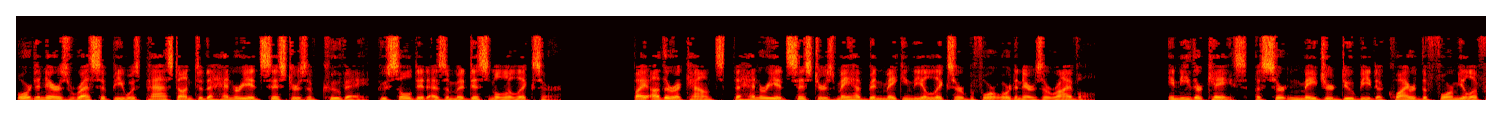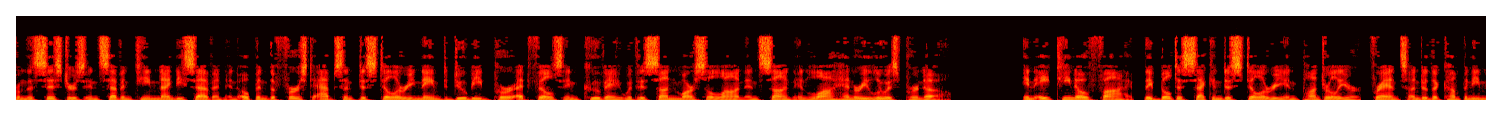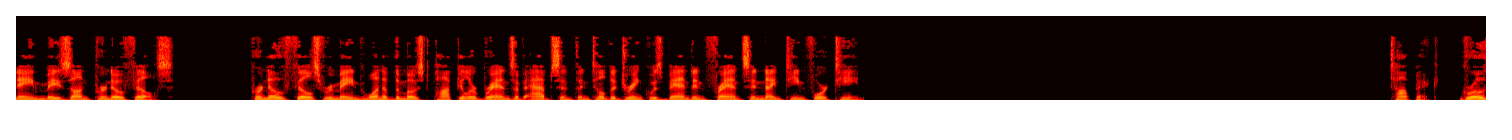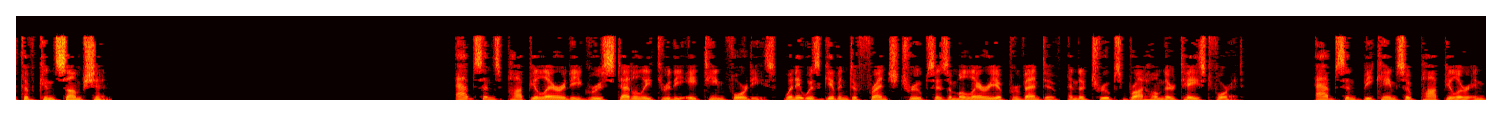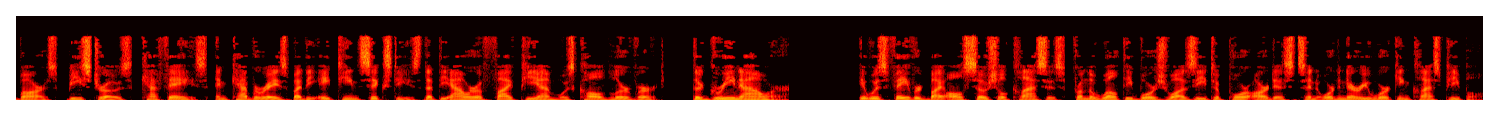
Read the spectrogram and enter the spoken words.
Ordinaire's recipe was passed on to the Henriod sisters of Couvet, who sold it as a medicinal elixir. By other accounts, the Henriod sisters may have been making the elixir before Ordinaire's arrival. In either case, a certain Major Dubied acquired the formula from the sisters in 1797 and opened the first absinthe distillery named Dubied per et Fils in Couvet with his son Marcelin and son-in-law Henry Louis Pernod. In 1805, they built a second distillery in Pontarlier, France under the company name Maison Pernod Fils. Pernod Fils remained one of the most popular brands of absinthe until the drink was banned in France in 1914. Growth of consumption Absinthe's popularity grew steadily through the 1840s, when it was given to French troops as a malaria preventive, and the troops brought home their taste for it. Absinthe became so popular in bars, bistros, cafés, and cabarets by the 1860s that the hour of 5 p.m. was called l'heure verte, the green hour. It was favored by all social classes, from the wealthy bourgeoisie to poor artists and ordinary working-class people.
